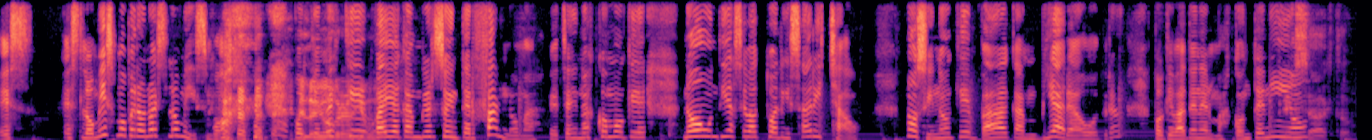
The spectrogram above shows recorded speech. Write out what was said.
Es, es lo mismo, pero no es lo mismo. Porque mismo, no es no es que vaya a cambiar su interfaz nomás. ¿cachai? No es como que, no, un día se va a actualizar y chao. No, sino que va a cambiar a otra, porque va a tener más contenido. Exacto.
